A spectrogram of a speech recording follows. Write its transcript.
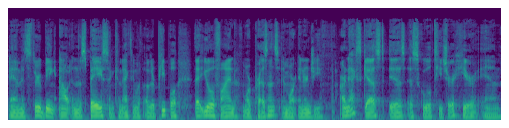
And it's through being out in the space and connecting with other people that you will find more presence and more energy. Our next guest is a school teacher here in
